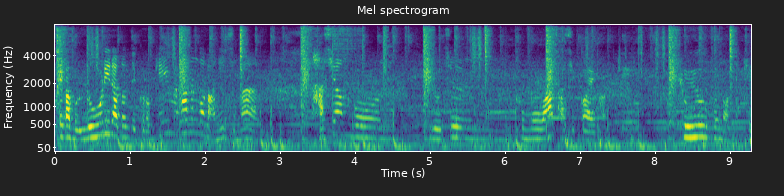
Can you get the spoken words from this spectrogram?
제가 뭐 롤이라든지 그런 게임을 하는 건 아니지만 다시 한번 요즘 부모와 자식과의 관계, 교육은 어떻게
